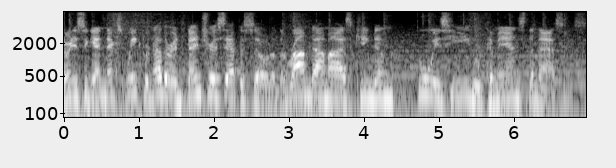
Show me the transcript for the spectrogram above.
Join us again next week for another adventurous episode of the Ramdamas Kingdom Who is He Who Commands the Masses?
